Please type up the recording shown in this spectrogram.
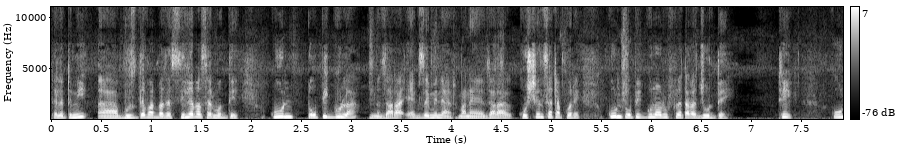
তাহলে তুমি বুঝতে পারবা যে সিলেবাসের মধ্যে কোন টপিকগুলা যারা এক্সামিনার মানে যারা কোশ্চেন সেট করে, কোন টপিকগুলোর উপরে তারা জোর দেয়? ঠিক? কোন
